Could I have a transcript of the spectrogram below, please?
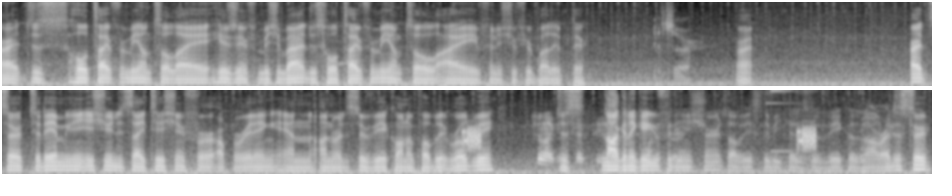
Alright, just hold tight for me until I. Here's your information back. Just hold tight for me until I finish with your buddy up there. Yes, sir. Alright, Alright, sir. Today I'm going to issue you a citation for operating an unregistered vehicle on a public roadway. Like Just not going to get you for the insurance, obviously, because the vehicle is not registered.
